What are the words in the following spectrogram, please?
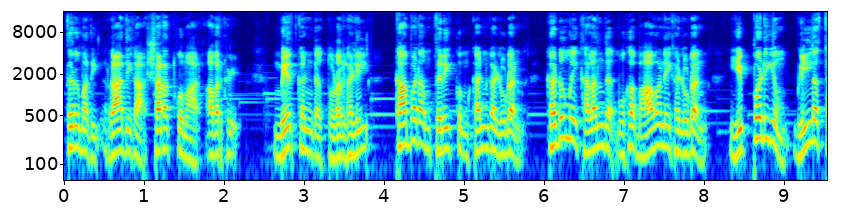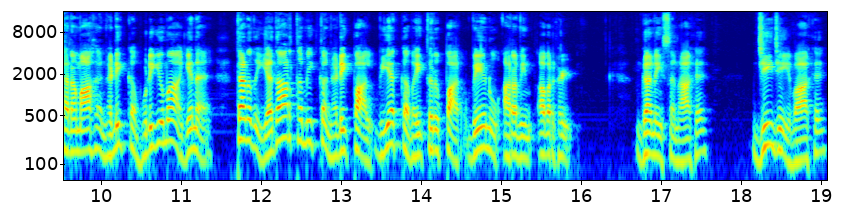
திருமதி ராதிகா சரத்குமார் அவர்கள். மேற்கண்ட தொடர்களில் கபடம் தெரிக்கும் கண்களுடன் கடுமை கலந்த முக பாவனைகளுடன் இப்படியும் வில்லத்தனமாக நடிக்க முடியுமா என தனது யதார்த்தமிக்க நடிப்பால் வியக்க வைத்திருப்பார் வேணு அரவிந்த் அவர்கள். கணேசனாக ஜிஜேவாக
